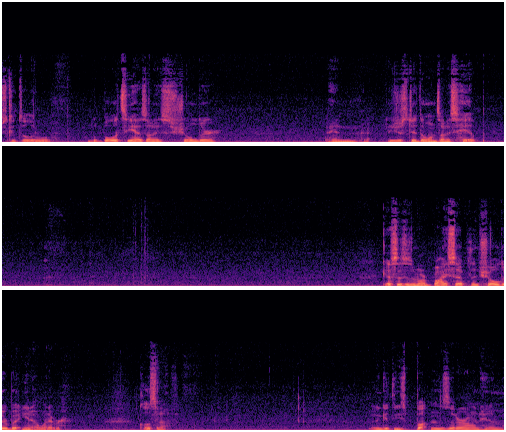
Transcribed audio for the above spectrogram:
Just get the little the bullets he has on his shoulder. And he just did the ones on his hip. Guess this is more bicep than shoulder, but you know, whatever. Close enough. And get these buttons that are on him.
